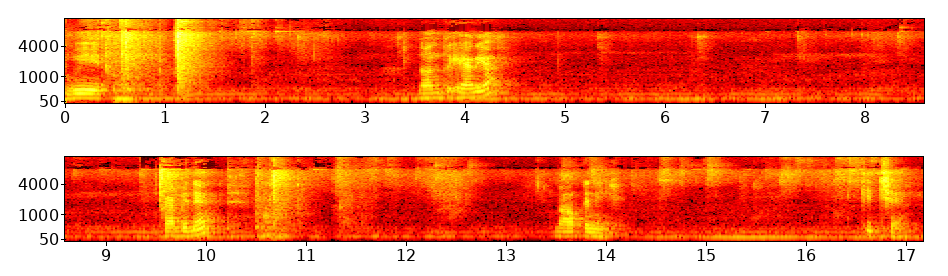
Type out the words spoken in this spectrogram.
With laundry area. Cabinet. Balcony. Kitchen.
